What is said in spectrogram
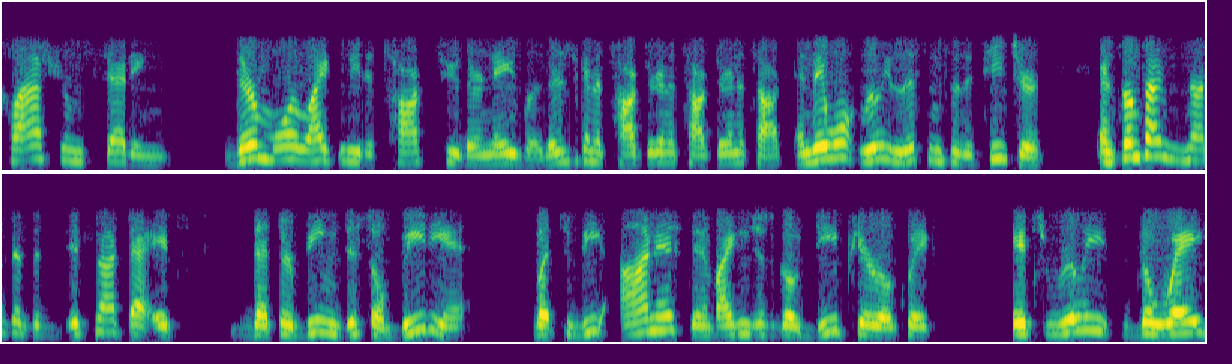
classroom setting, they're more likely to talk to their neighbor. They're just going to talk. They're going to talk. They're going to talk, and they won't really listen to the teacher. And sometimes it's not that the, it's not that it's that they're being disobedient, but to be honest, and if I can just go deep here real quick, it's really the way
